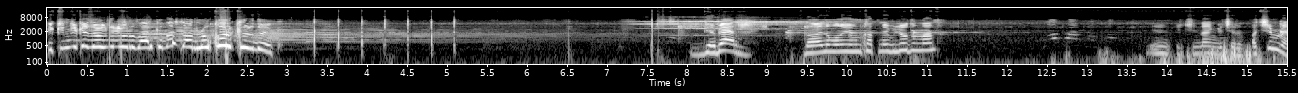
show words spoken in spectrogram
İkinci kez öldürüyoruz arkadaşlar. Rekor kırdık. Geber. Daha yeni bana yumruk atmayı biliyordun lan. Benim içinden geçerim. Açayım mı?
